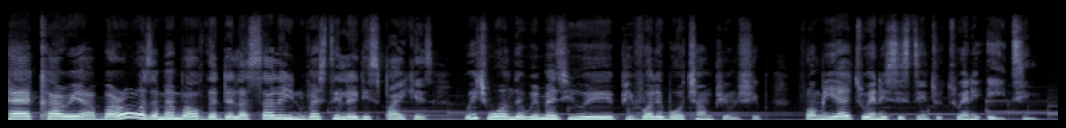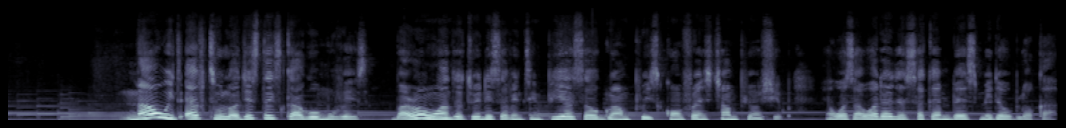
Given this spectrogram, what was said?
Her career Baron was a member of the De La Salle University Ladies Spikers, which won the Women's UAAP Volleyball Championship from year 2016 to 2018. Now with F2 Logistics Cargo Movers, Baron won the 2017 PSL Grand Prix Conference Championship and was awarded the second best middle blocker.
